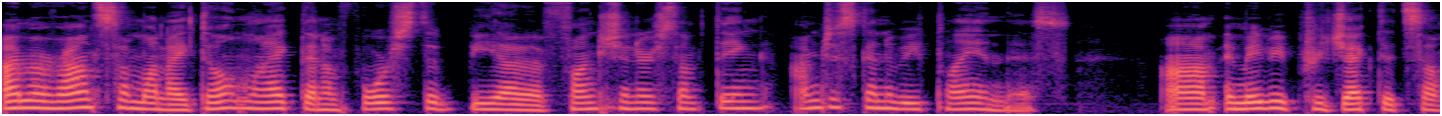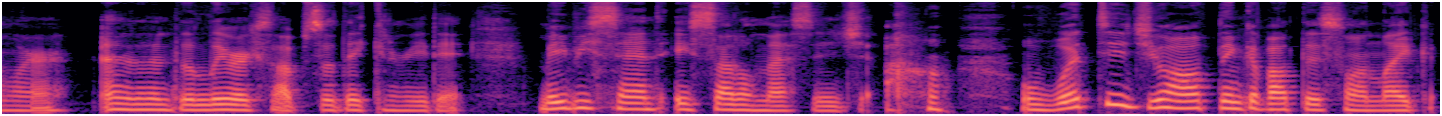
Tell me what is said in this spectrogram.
I'm around someone I don't like that I'm forced to be at a function or something, I'm just going to be playing this. Um, and maybe project it somewhere and then the lyrics up so they can read it. Maybe send a subtle message. what did you all think about this one? Like,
